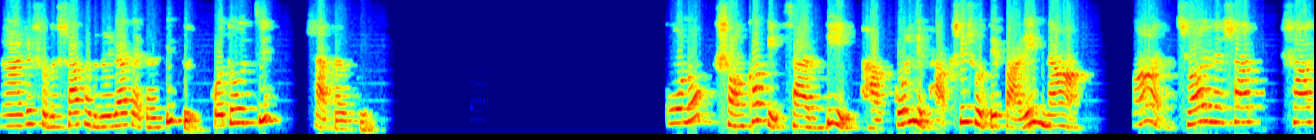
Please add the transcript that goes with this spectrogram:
নয় আটের সদস্য সাত হাতে এক একাধিক দুই। কত হচ্ছে? সাতাশ দিন কোন সংখ্যাকে সাত দিয়ে ভাগ করলে ভাগশেষ হতে পারে না। পাঁচ, ছয় না সাত? সাত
